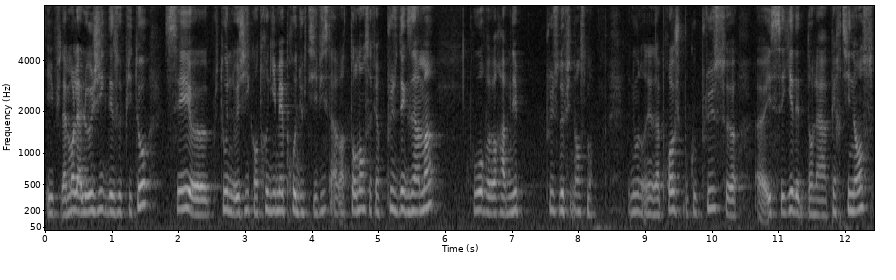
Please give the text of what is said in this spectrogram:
Et finalement, la logique des hôpitaux, c'est euh, plutôt une logique entre guillemets productiviste, avoir tendance à faire plus d'examens pour ramener plus de financement nous, on a une approche beaucoup plus euh, euh, essayer d'être dans la pertinence,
